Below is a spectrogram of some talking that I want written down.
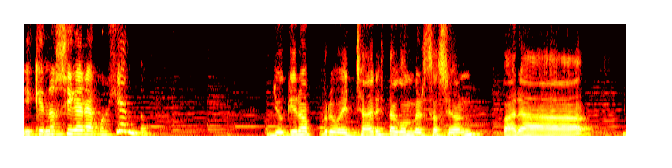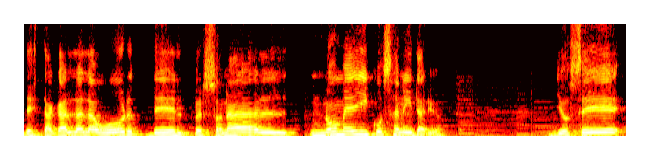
y que nos sigan acogiendo. Yo quiero aprovechar esta conversación para destacar la labor del personal no médico sanitario. Yo sé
